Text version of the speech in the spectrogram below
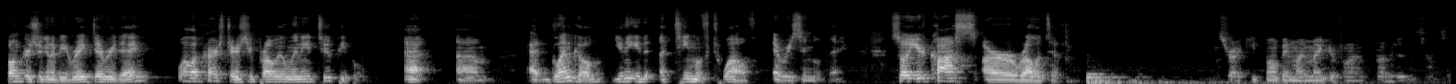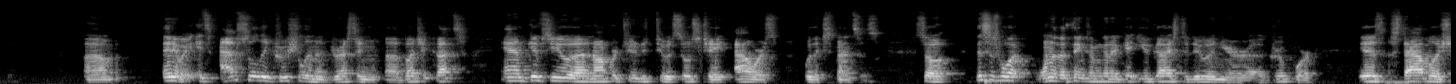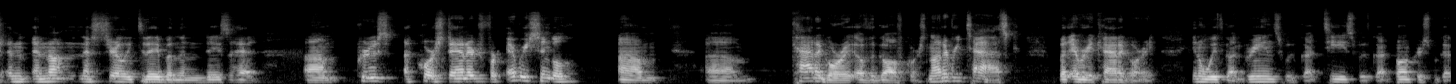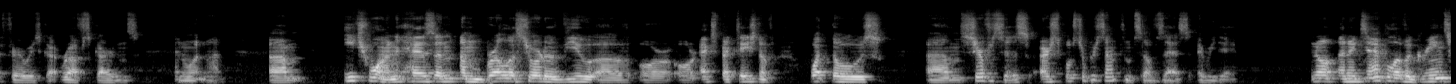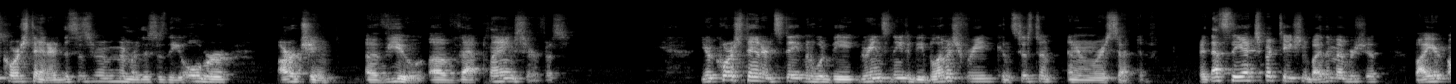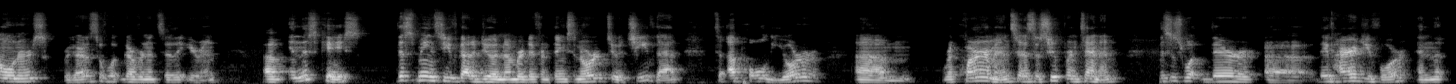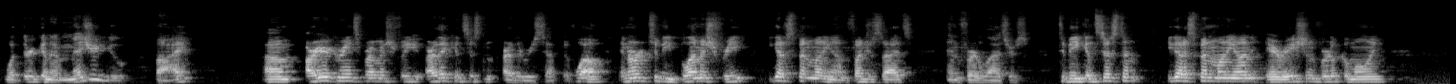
bunkers are going to be raked every day, well, at Carstairs you probably only need two people. At um, at Glencoe, you need a team of 12 every single day. So your costs are relative. Sorry, I keep bumping my microphone. It probably doesn't sound so good. Um, anyway, it's absolutely crucial in addressing uh, budget cuts and gives you an opportunity to associate hours with expenses. So this is what one of the things I'm going to get you guys to do in your uh, group work is establish, and, and not necessarily today, but in the days ahead, um, produce a core standard for every single um, um, category of the golf course. Not every task, but every category. You know, we've got greens, we've got tees, we've got bunkers, we've got fairways, got roughs, gardens, and whatnot. Um, each one has an umbrella sort of view of or, or expectation of what those um, surfaces are supposed to present themselves as every day. You know, an example of a greens course standard, this is, remember, this is the overarching uh, view of that playing surface your core standard statement would be greens need to be blemish free, consistent, and receptive. Right? That's the expectation by the membership, by your owners, regardless of what governance that you're in. Um, in this case, this means you've got to do a number of different things in order to achieve that, to uphold your um, requirements as a superintendent. This is what they're uh, they've hired you for, and the, what they're going to measure you by um, are your greens blemish free? Are they consistent? Are they receptive? Well, in order to be blemish free, you got to spend money on fungicides and fertilizers. To be consistent, you got to spend money on aeration, vertical mowing,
